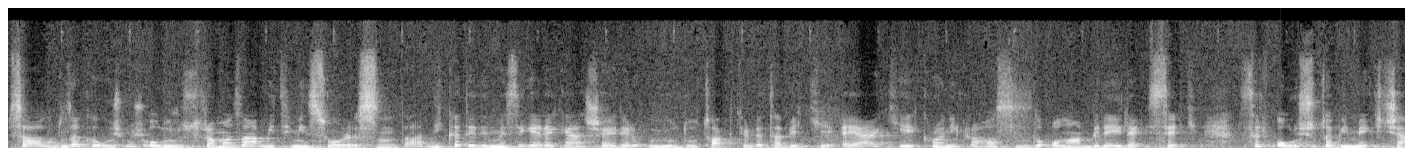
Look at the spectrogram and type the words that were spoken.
sağlığımıza kavuşmuş oluruz. Ramazan bitimin sonrasında dikkat edilmesi gereken şeylere uyulduğu takdirde tabii ki. Eğer ki kronik rahatsızlığı olan bireyler isek, sırf oruç tutabilmek için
